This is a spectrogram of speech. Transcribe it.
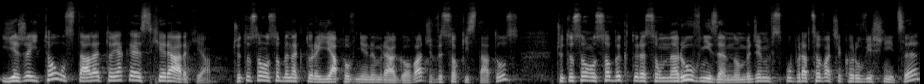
I jeżeli to ustalę, to jaka jest hierarchia? Czy to są osoby, na które ja powinienem reagować, wysoki status? Czy to są osoby, które są na równi ze mną, będziemy współpracować jako rówieśnicy?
